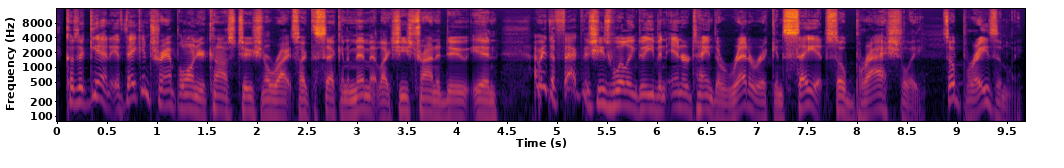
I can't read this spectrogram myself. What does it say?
because again, if they can trample on your constitutional rights like the Second Amendment, like she's trying to do in, I mean, the fact that she's willing to even entertain the rhetoric and say it so brashly, so brazenly.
